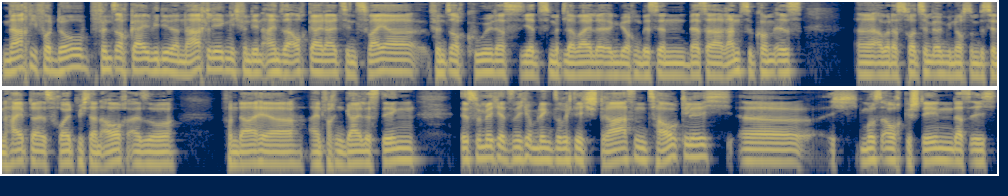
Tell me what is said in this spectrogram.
nach wie vor dope. Find's auch geil, wie die dann nachlegen. Ich finde den Einser auch geiler als den Zweier. Find's auch cool, dass jetzt mittlerweile irgendwie auch ein bisschen besser ranzukommen ist. äh, aber dass trotzdem irgendwie noch so ein bisschen Hype da ist, freut mich dann auch. Also von daher einfach ein geiles Ding. Ist für mich jetzt nicht unbedingt so richtig straßentauglich. Äh, ich muss auch gestehen, dass ich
